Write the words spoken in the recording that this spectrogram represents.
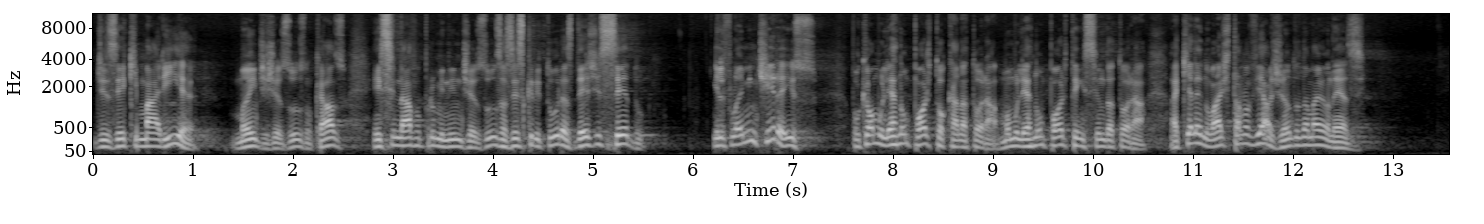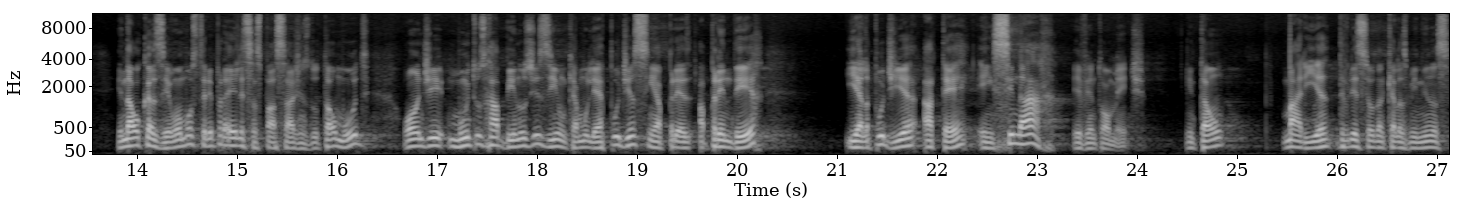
dizia que Maria, mãe de Jesus, no caso, ensinava para o menino Jesus as escrituras desde cedo. Ele falou: é mentira isso, porque uma mulher não pode tocar na Torá, uma mulher não pode ter ensino da Torá. Aqui Ellen White estava viajando na maionese. E na ocasião eu mostrei para ele essas passagens do Talmud, onde muitos rabinos diziam que a mulher podia sim apre aprender e ela podia até ensinar, eventualmente. Então, Maria deveria ser uma daquelas meninas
